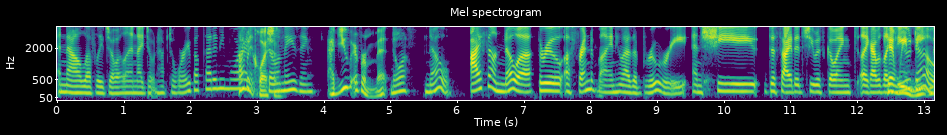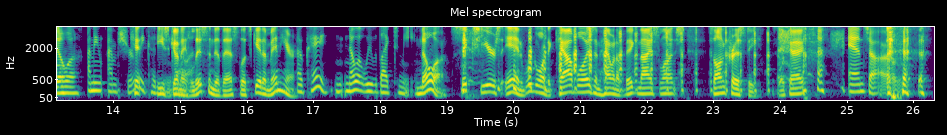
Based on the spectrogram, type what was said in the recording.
And now, lovely Joellen, I don't have to worry about that anymore. I have and a it's question. so amazing. Have you ever met Noah? No. I found Noah through a friend of mine who has a brewery, and she decided she was going to, like, I was like, Can Do we you meet know? Noah? I mean, I'm sure we could. He's going to Noah. listen to this. Let's get him in here. Okay. Noah, we would like to meet. Noah, six years in, we're going to Cowboys and having a big, nice lunch. It's on Christy, okay? And Charles.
